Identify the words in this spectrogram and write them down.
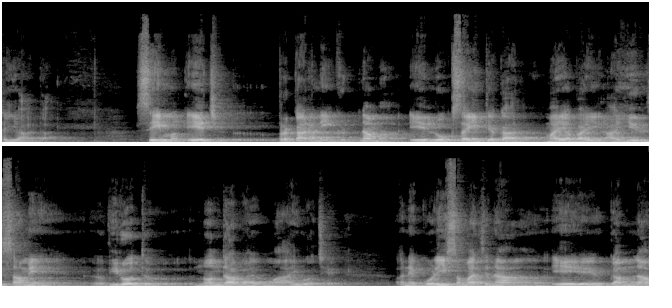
થયા હતા. સેમ એ જ પ્રકારની ઘટનામાં એ લોક સાહિત્યકાર માયાભાઈ આહિર સામે વિરોધ નોંધાવવામાં આવ્યો છે. અને કોળી સમાજના એ ગામના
